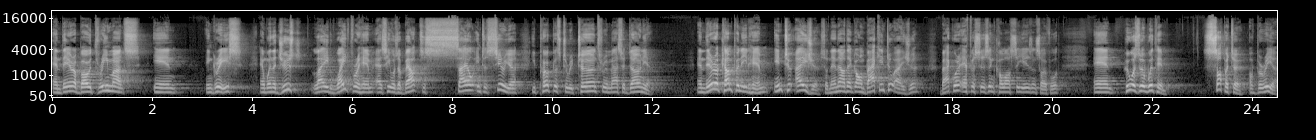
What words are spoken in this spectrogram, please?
and there abode three months in, in Greece. And when the Jews laid wait for him as he was about to sail into Syria, he purposed to return through Macedonia. And there accompanied him into Asia. So now they're going back into Asia, back where Ephesus and Colossae is and so forth. And who was with him? Sopater of Berea.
